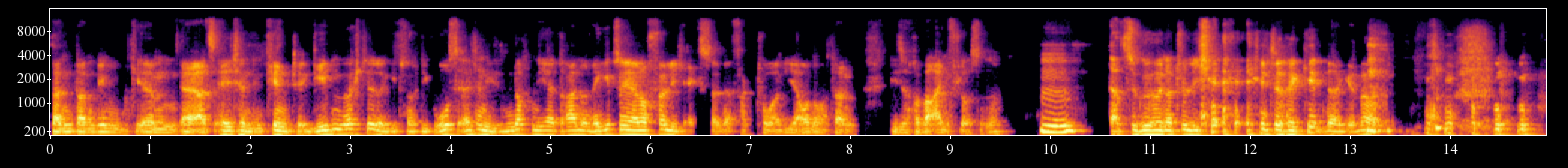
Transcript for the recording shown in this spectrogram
dann, dann dem, ähm, äh, als Eltern dem Kind geben möchte. Dann gibt es noch die Großeltern, die sind noch näher dran und dann gibt es ja noch völlig externe Faktoren, die auch noch dann die Sache beeinflussen. Ne? Mhm. Dazu gehören natürlich ältere Kinder, genau.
